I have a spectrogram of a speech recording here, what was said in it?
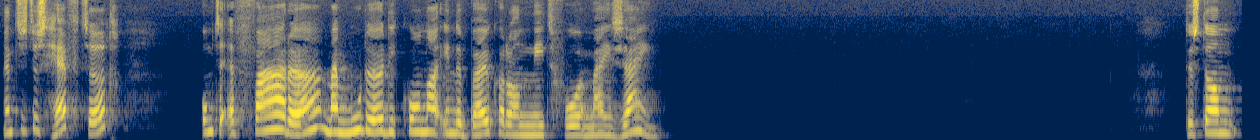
En het is dus heftig om te ervaren, mijn moeder die kon in de buik er al niet voor mij zijn. Dus dan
